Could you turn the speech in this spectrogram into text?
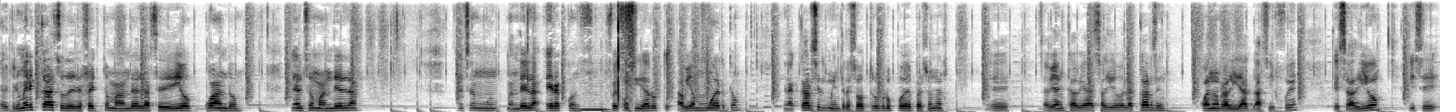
El primer caso del efecto Mandela se dio cuando Nelson Mandela, Nelson Mandela era, fue considerado que había muerto en la cárcel mientras otro grupo de personas eh, sabían que había salido de la cárcel, cuando en realidad así fue que salió y se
